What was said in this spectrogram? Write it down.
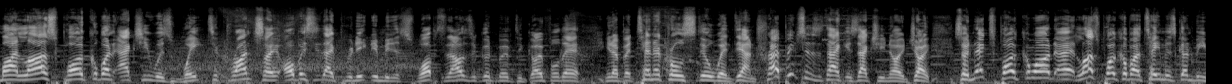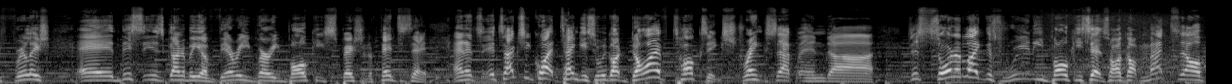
My last Pokemon actually was weak to Crunch, so obviously they predicted me to swap, so that was a good move to go for there. You know, but Tentacruel still went down. Trapinch's attack is actually no joke. So next Pokemon, uh, last Pokemon team is going to be Frillish, and this is going to be a very, very bulky special defense set. And it's, it's actually quite tanky, so we got Dive, Toxic, Strength Sap, and, uh, just sort of like this really bulky set. So I've got max health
